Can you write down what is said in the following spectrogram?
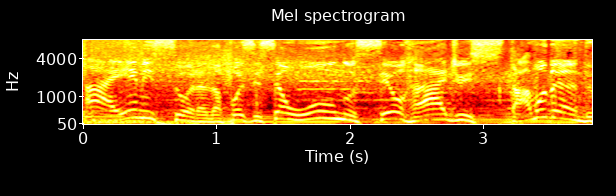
A emissora da posição 1 no seu rádio está mudando.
